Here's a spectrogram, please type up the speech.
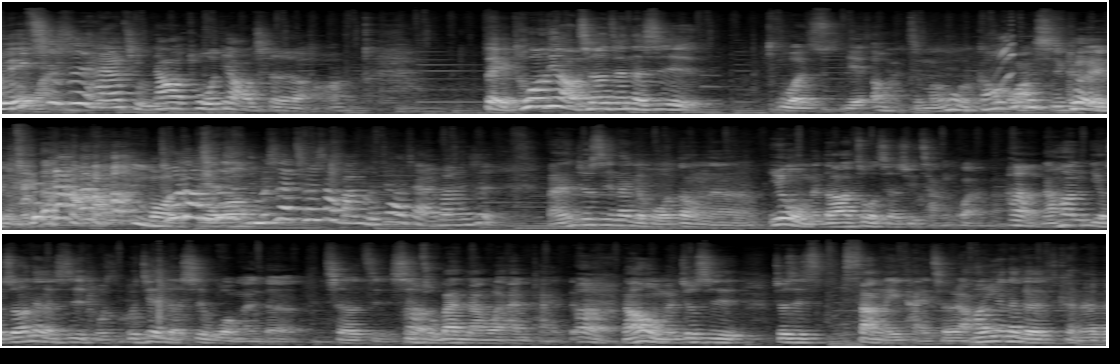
有一次是还要请到拖吊车哦。对，拖吊车真的是，我也哦，怎么我高光时刻也怎么？拖到车，你们是在车上把你们吊起来吗？还是？反正就是那个活动呢，因为我们都要坐车去场馆嘛，嗯，然后有时候那个是不不见得是我们的车子，是主办单位安排的，嗯，然后我们就是就是上了一台车，然后因为那个可能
